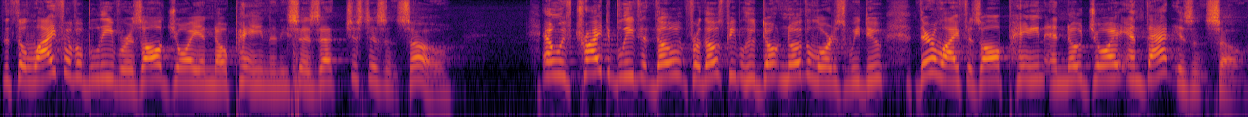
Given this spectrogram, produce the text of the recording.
that the life of a believer is all joy and no pain. And he says that just isn't so. And we've tried to believe that though, for those people who don't know the Lord as we do, their life is all pain and no joy, and that isn't so.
